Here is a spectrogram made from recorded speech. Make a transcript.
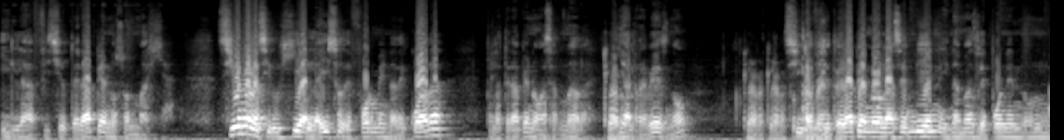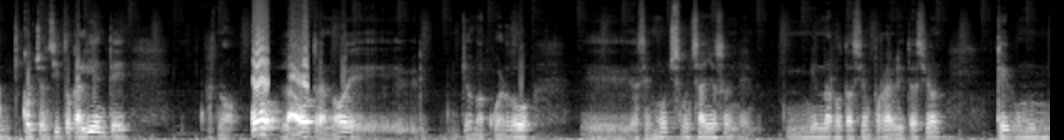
y la fisioterapia no son magia. Si uno la cirugía la hizo de forma inadecuada, pues la terapia no va a hacer nada. Y al revés, ¿no? Claro, claro. Si la fisioterapia no la hacen bien y nada más le ponen un colchoncito caliente, pues no. O la otra, ¿no? yo me acuerdo eh, hace muchos, muchos años en, una rotación por rehabilitación que un,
